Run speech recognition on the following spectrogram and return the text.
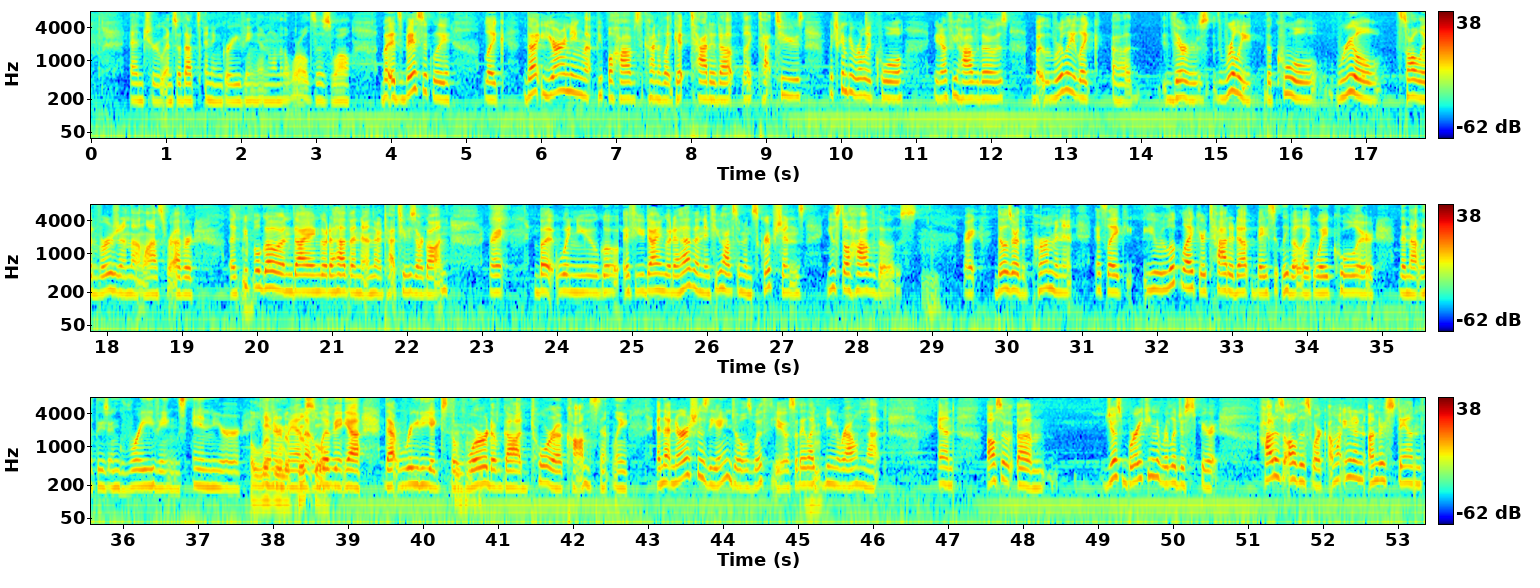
and true. And so that's an engraving in one of the worlds as well. But it's basically like that yearning that people have to kind of like get tatted up, like tattoos, which can be really cool, you know, if you have those. But really, like, uh, there's really the cool, real, solid version that lasts forever. Like, people go and die and go to heaven and their tattoos are gone, right? But when you go, if you die and go to heaven, if you have some inscriptions, you'll still have those right? Those are the permanent. It's like you look like you're tatted up basically, but like way cooler than that. Like these engravings in your A living inner man, that living, yeah, that radiates the word of God, Torah, constantly, and that nourishes the angels with you. So they like being around that, and also um, just breaking the religious spirit. How does all this work? I want you to understand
